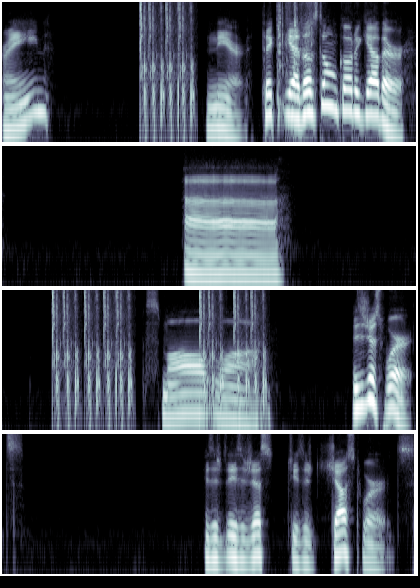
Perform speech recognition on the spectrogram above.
rain, near, thick. Yeah, those don't go together. Uh, small, long. These are just words. These are these are just these are just words.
